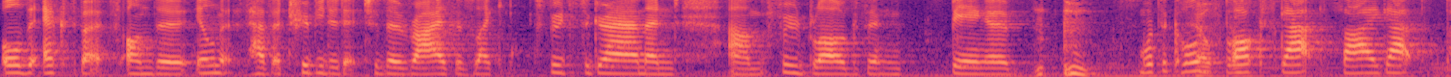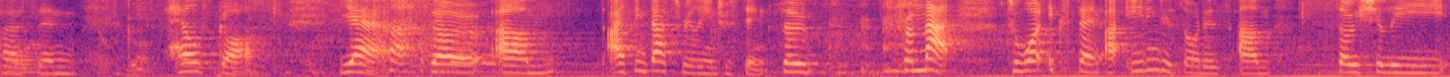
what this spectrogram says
all the experts on the illness have attributed it to the rise of like Foodstagram and um, food blogs and being a what's it called Health box goth. gap thigh gap person health goth. health goth yeah so um, I think that's really interesting. So, from that, to what extent are eating disorders um, socially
